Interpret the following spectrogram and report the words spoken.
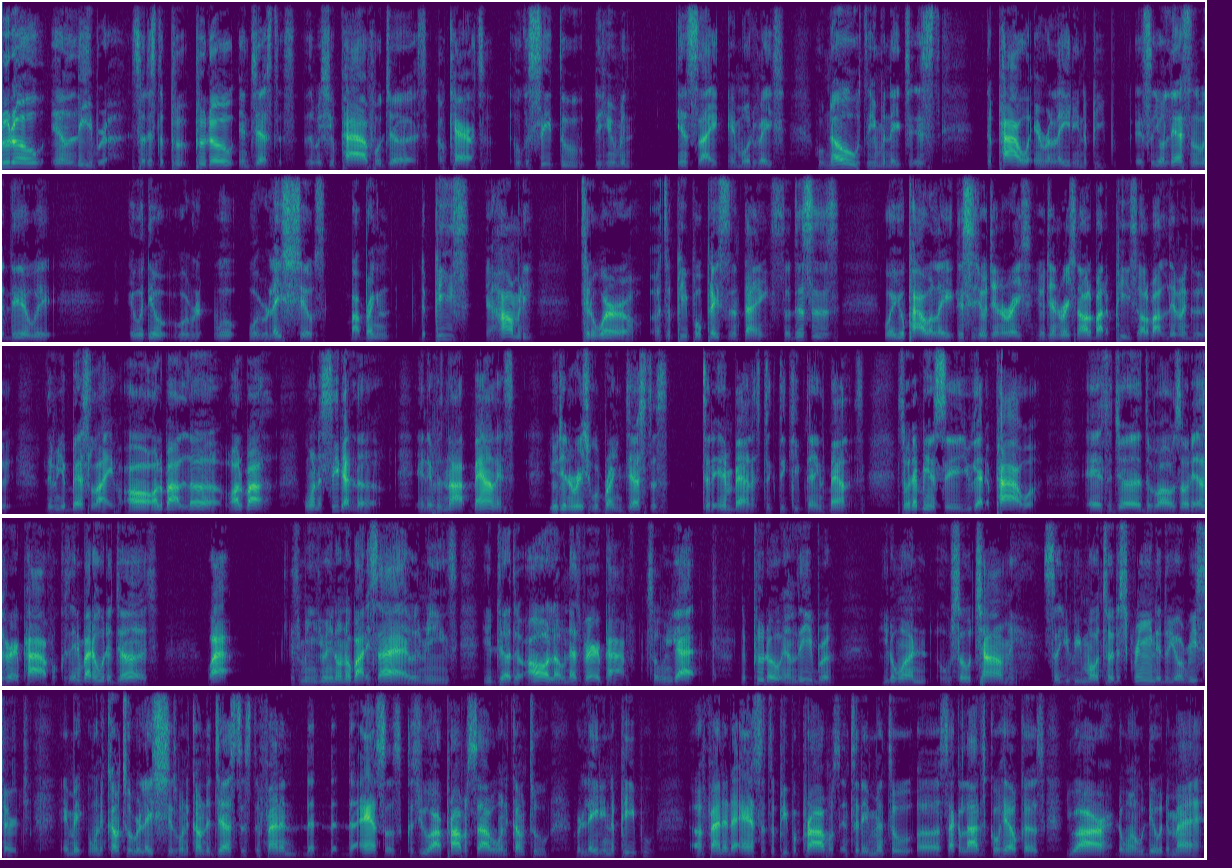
Pluto in Libra. So this is the Pluto in justice. This makes you a powerful judge of character who can see through the human insight and motivation, who knows the human nature. It's the power in relating to people. And so your lessons would deal with it would deal with, with, with relationships by bringing the peace and harmony to the world or to people, places, and things. So this is where your power lay. This is your generation. Your generation all about the peace, all about living good, living your best life, all, all about love, all about wanting to see that love. And if it's not balanced, your generation will bring justice to the imbalance to, to keep things balanced. So that being said, you got the power as the judge of all zodiac. That's very powerful because anybody who the judge, wow, this means you ain't on nobody's side. It means you judge all of them. That's very powerful. So when you got the Pluto and Libra, you the one who's so charming. So you be more to the screen to do your research. And make, when it comes to relationships, when it comes to justice, to finding the, the, the answers, because you are a problem solver when it comes to relating to people uh, finding the answer to people problems and to their mental, uh, psychological health, because you are the one who deal with the mind.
